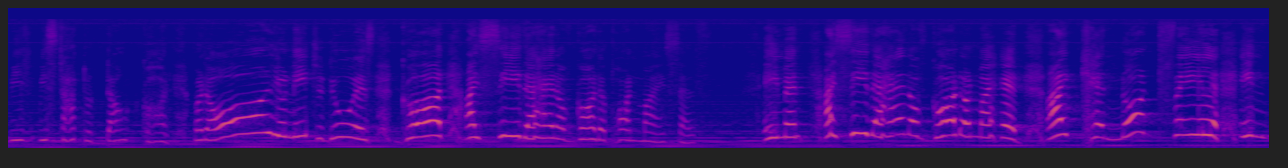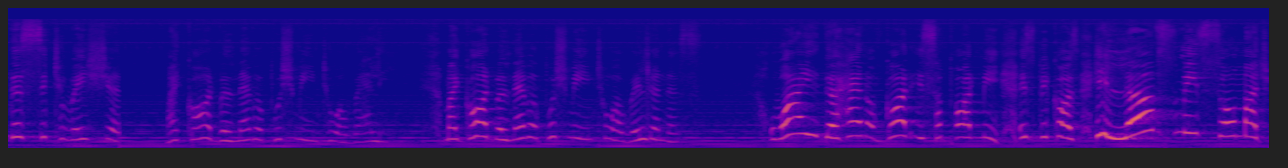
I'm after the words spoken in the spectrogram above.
we, we start to doubt God. But all you need to do is, God, I see the hand of God upon myself. Amen. I see the hand of God on my head. I cannot fail in this situation. My God will never push me into a valley. My God will never push me into a wilderness. Why the hand of God is upon me is because He loves me so much.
